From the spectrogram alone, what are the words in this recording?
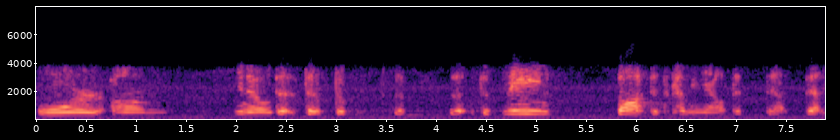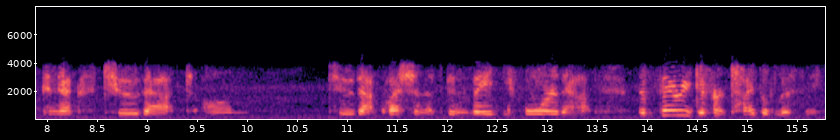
for um, you know the the, the the the the main thought that's coming out that that that connects to that. Um, to that question that's been laid before that. It's a very different type of listening.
